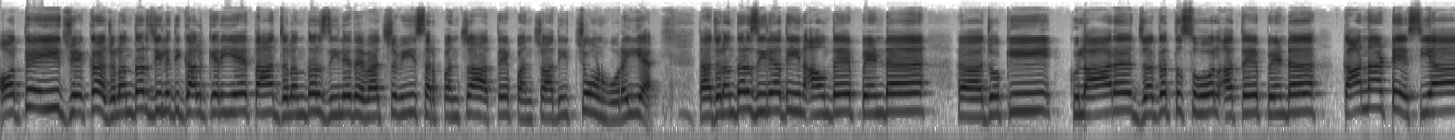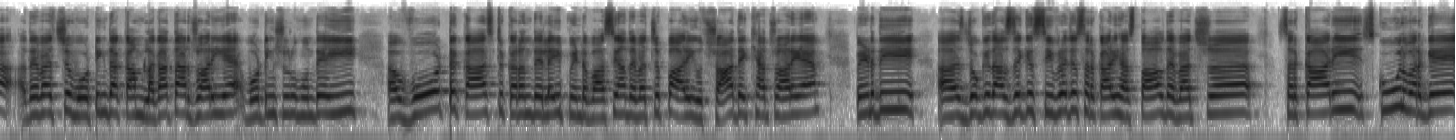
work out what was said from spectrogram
ਉੱਥੇ ਹੀ ਜੇਕਰ ਜਲੰਧਰ ਜ਼ਿਲ੍ਹੇ ਦੀ ਗੱਲ ਕਰੀਏ, ਤਾਂ ਜਲੰਧਰ ਜ਼ਿਲ੍ਹੇ ਦੇ ਵਿੱਚ ਵੀ ਸਰਪੰਚਾਂ ਅਤੇ ਪੰਚਾਂ ਦੀ ਚੋਣ ਹੋ ਰਹੀ ਹੈ। ਤਾਂ ਜਲੰਧਰ ਜ਼ਿਲ੍ਹੇ ਅਧੀਨ ਆਉਂਦੇ ਪਿੰਡ ਜੋ ਕਿ ਕੁਲਾਰ, ਜਗਤ ਸੋਹਲ ਅਤੇ ਪਿੰਡ ਕਾਨਾ ਢੇਸੀਆ ਦੇ ਵਿੱਚ VOTING ਦਾ ਕੰਮ ਲਗਾਤਾਰ ਜਾਰੀ ਹੈ। VOTING ਸ਼ੁਰੂ ਹੁੰਦੇ ਹੀ ਵੋਟ ਕਾਸਟ ਕਰਨ ਦੇ ਲਈ ਪਿੰਡ ਵਾਸੀਆਂ ਦੇ ਵਿੱਚ ਭਾਰੀ ਉਤਸ਼ਾਹ ਦੇਖਿਆ ਜਾ ਰਿਹਾ ਹੈ। ਪਿੰਡ ਦੀ ਜੋ ਕਿ ਦੱਸਦੇ ਕਿ ਸੀਵਰੇਜ ਸਰਕਾਰੀ ਹਸਪਤਾਲ ਦੇ ਵਿੱਚ ਸਰਕਾਰੀ ਸਕੂਲ ਵਰਗੇ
